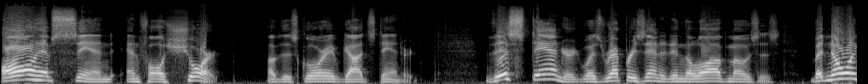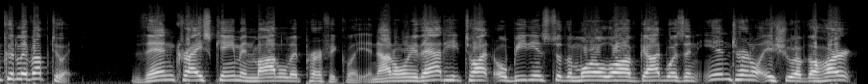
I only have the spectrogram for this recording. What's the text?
"All have sinned and fall short of this glory of God's standard." This standard was represented in the law of Moses, but no one could live up to it. Then Christ came and modeled it perfectly. And not only that, he taught obedience to the moral law of God was an internal issue of the heart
